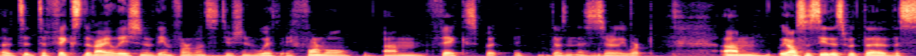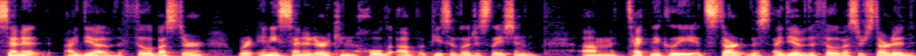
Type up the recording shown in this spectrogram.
uh, to, to fix the violation of the informal institution with a formal um, fix, but it doesn't necessarily work. Um, we also see this with the, the Senate idea of the filibuster, where any senator can hold up a piece of legislation. Um, technically, it start this idea of the filibuster started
